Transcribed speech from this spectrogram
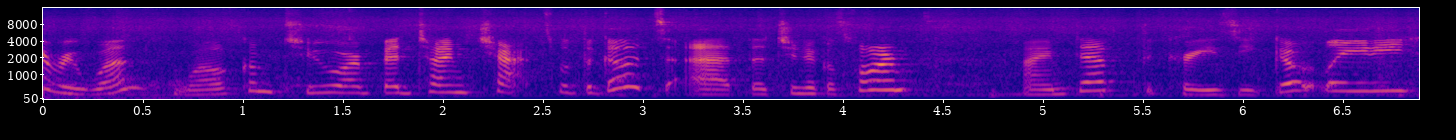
everyone, welcome to our bedtime chats with the goats at the Two Nickels Farm. I'm Deb, the crazy goat lady.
